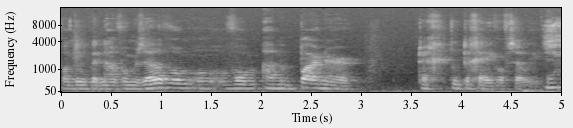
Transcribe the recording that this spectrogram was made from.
Van doe ik het nou voor mezelf om, om, of om aan mijn partner te, toe te geven of zoiets. Ja.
